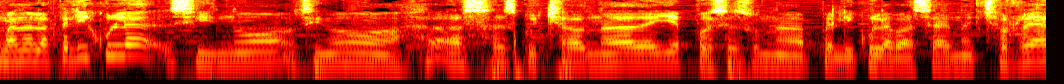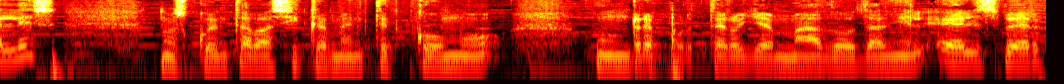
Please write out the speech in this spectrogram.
bueno, la película, si no, si no has escuchado nada de ella, pues es una película basada en hechos reales. Nos cuenta básicamente cómo un reportero llamado Daniel Ellsberg,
